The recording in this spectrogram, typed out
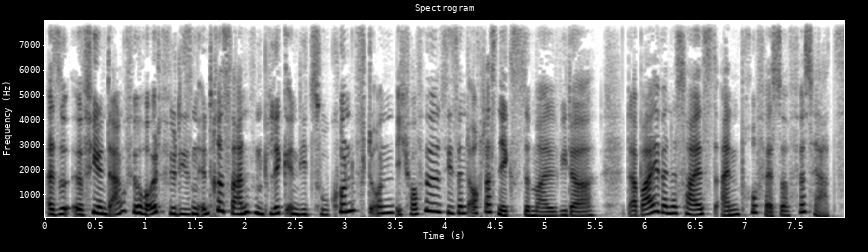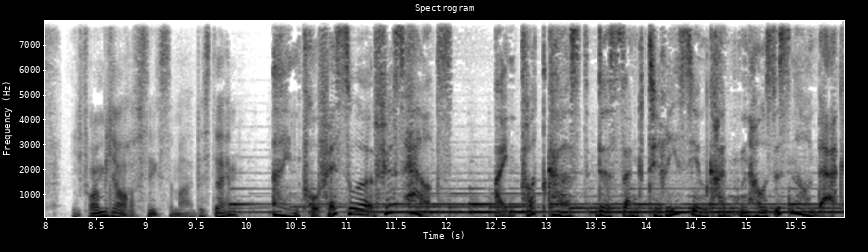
Also äh, vielen Dank für heute, für diesen interessanten Blick in die Zukunft und ich hoffe, Sie sind auch das nächste Mal wieder dabei, wenn es heißt, ein Professor fürs Herz. Ich freue mich auch aufs nächste Mal. Bis dahin. Ein Professor fürs Herz. Ein Podcast des St. Theresien Krankenhauses Nürnberg.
